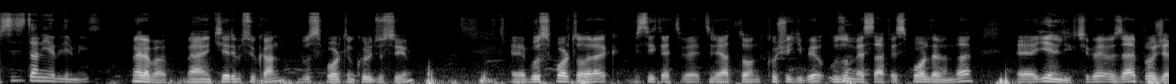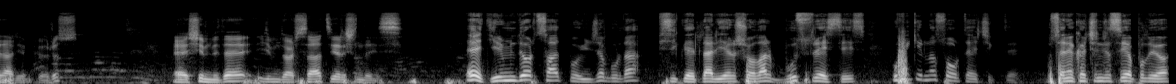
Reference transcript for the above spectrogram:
sizi tanıyabilir miyiz? Merhaba, ben Kerim Sükan. Bu sportun kurucusuyum. E, bu sport olarak bisiklet ve triatlon, koşu gibi uzun mesafe sporlarında e, yenilikçi ve özel projeler yapıyoruz. E, şimdi de 24 saat yarışındayız. Evet, 24 saat boyunca burada bisikletler yarışıyorlar. Bu süreçteyiz. Bu fikir nasıl ortaya çıktı? Bu sene kaçıncısı yapılıyor?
